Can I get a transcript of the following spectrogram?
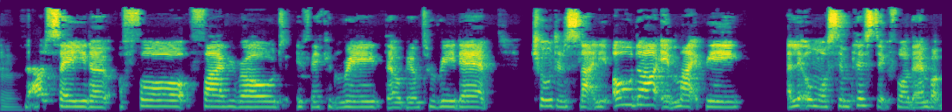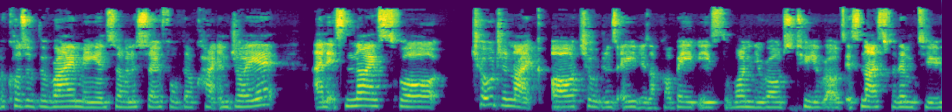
Mm-hmm. I'd say you know a four five year old if they can read, they'll be able to read it children slightly older, it might be a little more simplistic for them, but because of the rhyming and so on and so forth, they'll quite enjoy it. And it's nice for children like our children's ages, like our babies, the one year olds, two year olds, it's nice for them to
